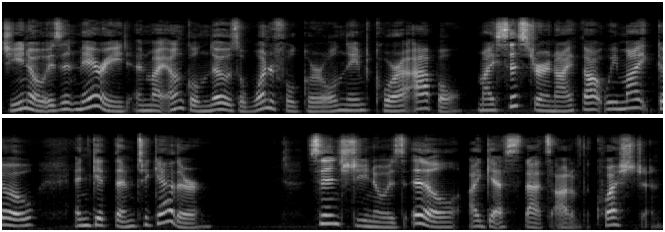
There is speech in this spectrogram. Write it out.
Gino isn't married, and my uncle knows a wonderful girl named Cora Apple. My sister and I thought we might go and get them together. Since Gino is ill, I guess that's out of the question.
